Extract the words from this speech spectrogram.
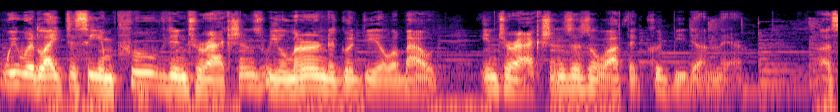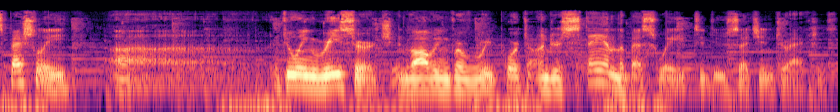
we would like to see improved interactions. We learned a good deal about interactions. There's a lot that could be done there, especially uh, doing research involving verbal report to understand the best way to do such interactions.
